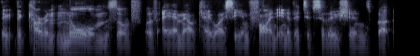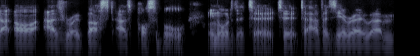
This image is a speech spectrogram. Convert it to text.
the, the current norms of of AML KYC and find innovative solutions, but that are as robust as possible in order to to to have a zero um,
